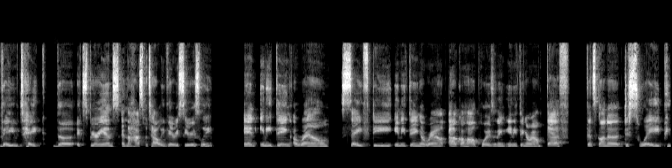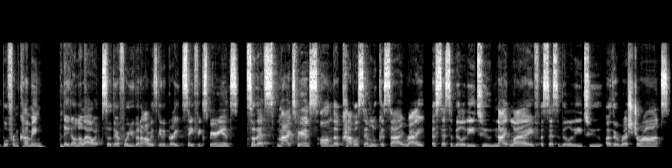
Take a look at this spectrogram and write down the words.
they take the experience and the hospitality very seriously. And anything around safety, anything around alcohol poisoning, anything around theft that's going to dissuade people from coming, they don't allow it. So therefore you're going to always get a great safe experience. So that's my experience on the Cabo San Lucas side, right? Accessibility to nightlife, accessibility to other restaurants.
